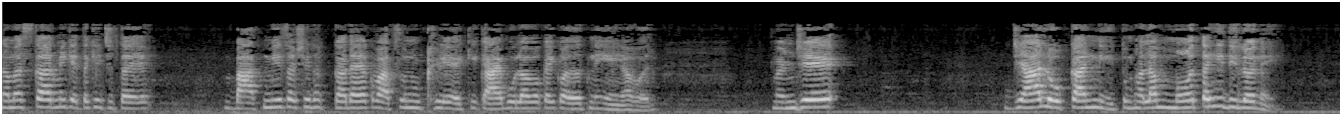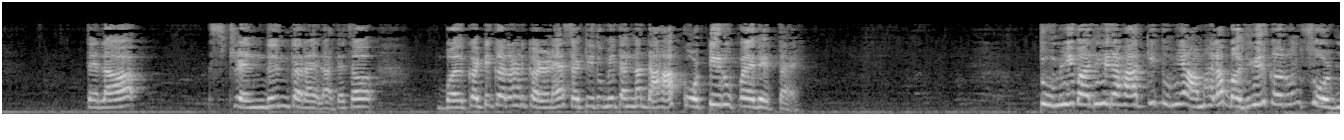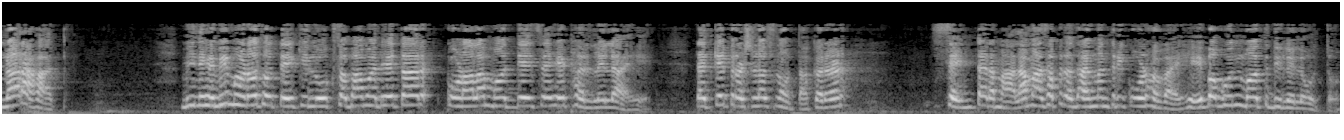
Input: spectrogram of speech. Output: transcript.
नमस्कार मी केतकी चितळे बातमीच अशी धक्कादायक वाचून उठली आहे की काय बोलावं काही कळत नाहीये यावर. म्हणजे ज्या लोकांनी तुम्हाला मतही दिलं नाही त्याला स्ट्रेंथन करायला त्याचं बळकटीकरण करण्यासाठी तुम्ही त्यांना दहा कोटी रुपये देताय. तुम्ही बधीर आहात की तुम्ही आम्हाला बधीर करून सोडणार आहात? मी नेहमी म्हणत होते की लोकसभामध्ये तर कोणाला मत द्यायचं हे ठरलेलं आहे. त्यात काही प्रश्नच नव्हता कारण सेंटर मला माझा प्रधानमंत्री कोण हवाय हे बघून मत दिलेलं होतं.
